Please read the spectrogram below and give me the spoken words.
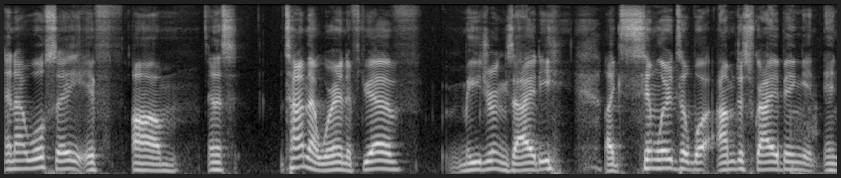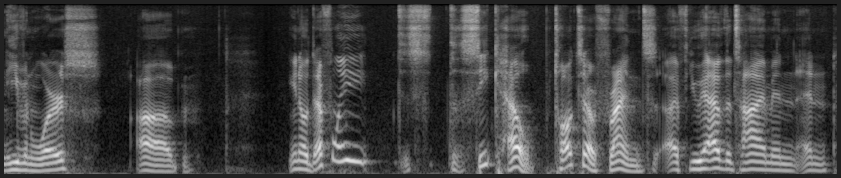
And I will say if um in this time that we're in, if you have major anxiety, like similar to what I'm describing and, and even worse, um, you know, definitely seek help. Talk to a friend if you have the time and and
